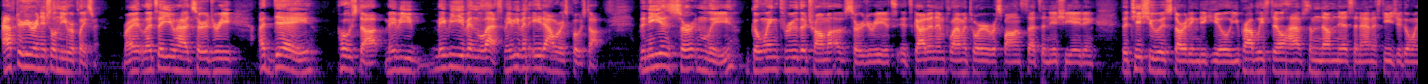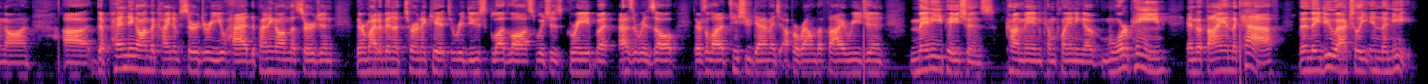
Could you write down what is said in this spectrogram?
After your initial knee replacement, right? Let's say you had surgery a day post-op, maybe maybe even less, maybe even 8 hours post-op. The knee is certainly going through the trauma of surgery. It's, it's got an inflammatory response that's initiating. The tissue is starting to heal. You probably still have some numbness and anesthesia going on. Uh, depending on the kind of surgery you had, depending on the surgeon, there might have been a tourniquet to reduce blood loss, which is great, but as a result, there's a lot of tissue damage up around the thigh region. Many patients come in complaining of more pain in the thigh and the calf than they do actually in the knee.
